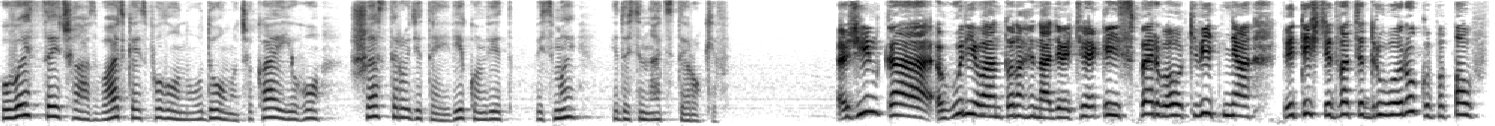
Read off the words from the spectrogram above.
Увесь цей час батька із полону удома чекає його шестеро дітей віком від 8 і до 17 років. Жінка Гур'єва Антона Геннадійовича, який з 1 квітня 2022 року попав в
